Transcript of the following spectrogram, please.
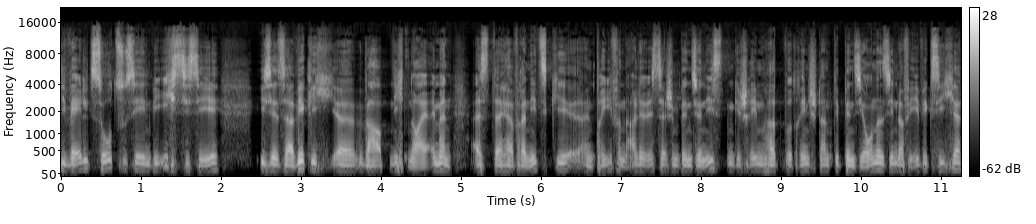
die Welt so zu sehen, wie ich sie sehe, ist jetzt auch wirklich äh, überhaupt nicht neu. Ich meine, als der Herr Franitzky einen Brief an alle österreichischen Pensionisten geschrieben hat, wo drin stand, die Pensionen sind auf ewig sicher,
